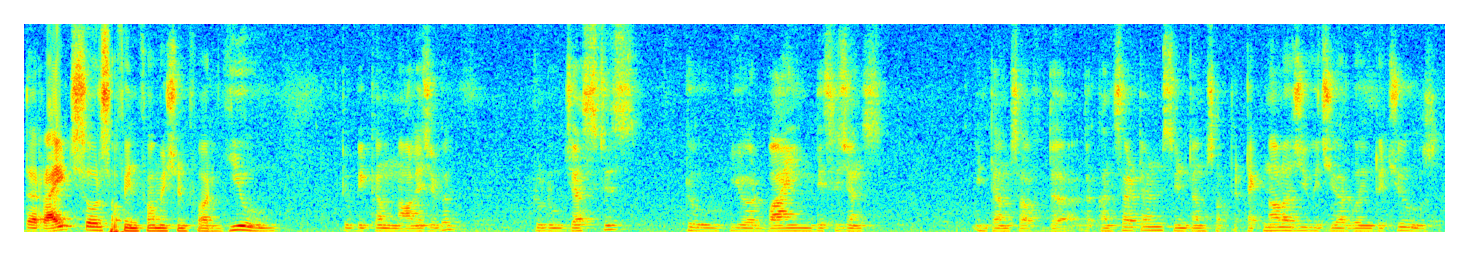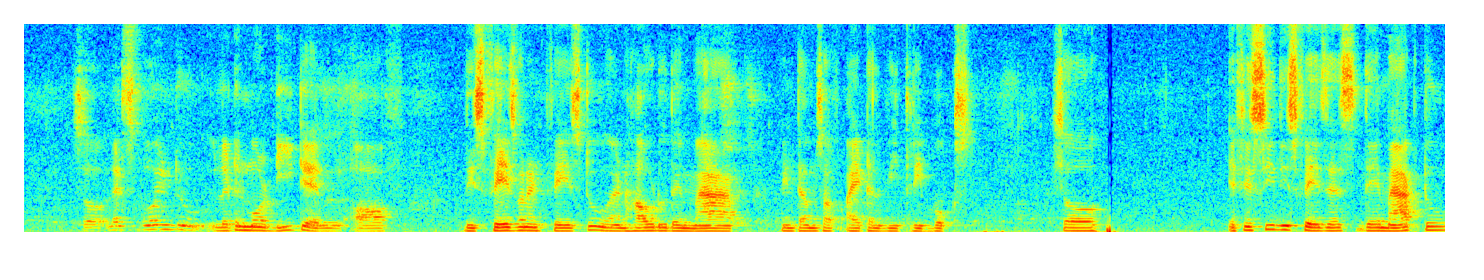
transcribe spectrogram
the right source of information for you to become knowledgeable to do justice to your buying decisions in terms of the, the consultants, in terms of the technology which you are going to choose. So let's go into little more detail of this phase 1 and phase 2 and how do they map in terms of ITIL V3 books. So if you see these phases they map to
